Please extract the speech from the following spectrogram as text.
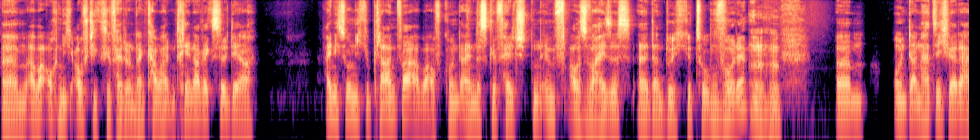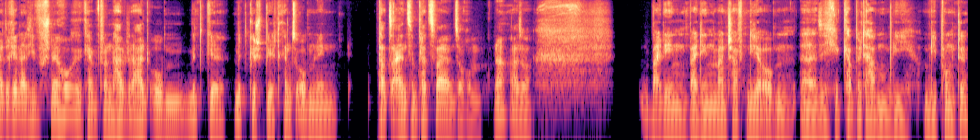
Ähm, aber auch nicht aufstiegsgefährdet. Und dann kam halt ein Trainerwechsel, der eigentlich so nicht geplant war, aber aufgrund eines gefälschten Impfausweises äh, dann durchgezogen wurde. Mhm. Ähm, Und dann hat sich Werder halt relativ schnell hochgekämpft und hat halt oben mitge mitgespielt, ganz oben den Platz eins und Platz zwei und so rum. Ne? Also bei den, bei den Mannschaften, die da oben äh, sich gekappelt haben um die, um die Punkte.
